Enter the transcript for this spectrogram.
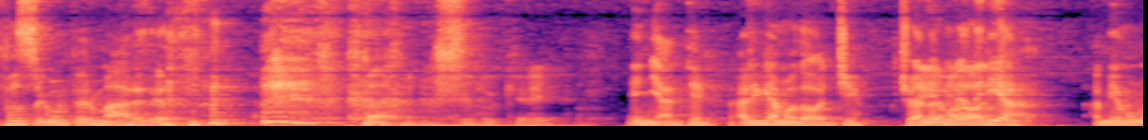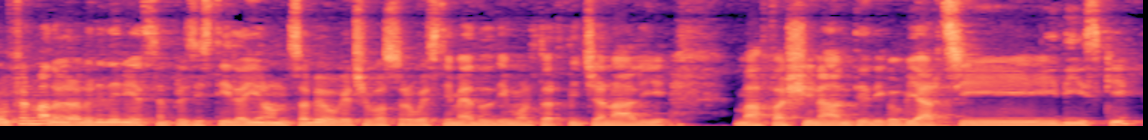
Posso confermare. ok. E niente, arriviamo ad oggi. Cioè, Arriviamo la pirateria. Abbiamo confermato che la pirateria è sempre esistita. Io non sapevo che ci fossero questi metodi molto artigianali ma affascinanti di copiarsi i dischi.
